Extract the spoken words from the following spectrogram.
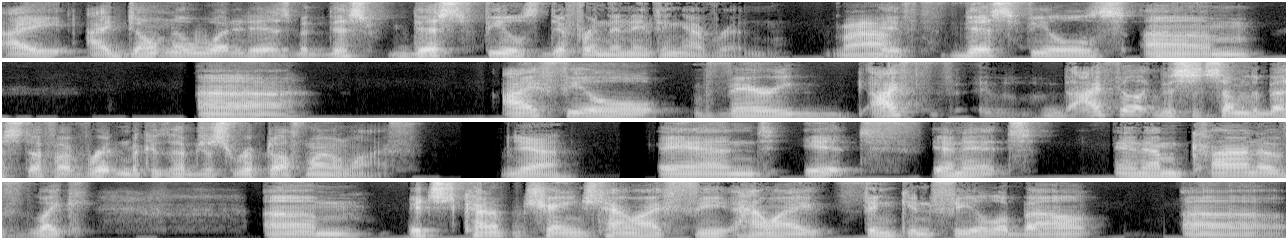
I, I don't know what it is, but this, this feels different than anything I've written. Wow. If this feels, um, uh, I feel very, I, I feel like this is some of the best stuff I've written because I've just ripped off my own life. Yeah. And it, and it, and I'm kind of like, um, it's kind of changed how I feel, how I think and feel about uh,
